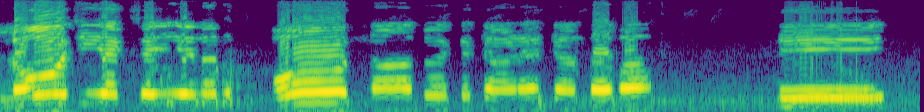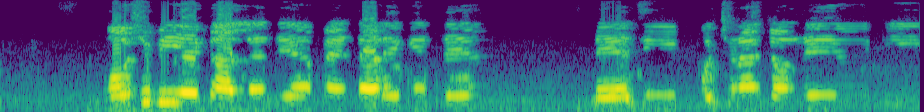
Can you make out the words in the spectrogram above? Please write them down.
ਲੋ ਜੀ ਇੱਕ ਜੀ ਇਹਨਾਂ ਨੂੰ ਬਹੁਤ ਨਾਂ ਤੋਂ ਇੱਕ ਜਾਣਿਆ ਜਾਂਦਾ ਵਾ ਤੇ ਕੁਝ ਵੀ ਇਹ ਕਰ ਲੈਂਦੇ ਆ ਪਿੰਡ ਵਾਲੇ ਕਹਿੰਦੇ ਆ। ਤੇ ਅਸੀਂ ਪੁੱਛਣਾ ਚਾਹੁੰਦੇ ਆ ਕਿ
